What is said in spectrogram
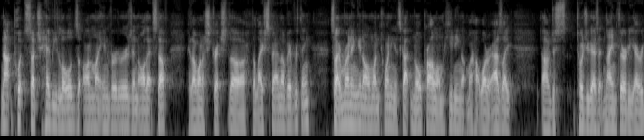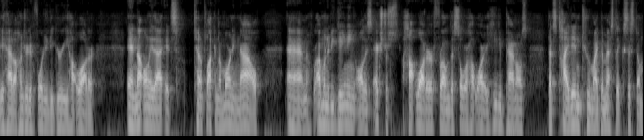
not put such heavy loads on my inverters and all that stuff because I want to stretch the, the lifespan of everything. So I'm running it on 120. It's got no problem heating up my hot water. As I um, just told you guys at 9:30, I already had 140 degree hot water, and not only that, it's 10 o'clock in the morning now, and I'm going to be gaining all this extra hot water from the solar hot water heating panels that's tied into my domestic system.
